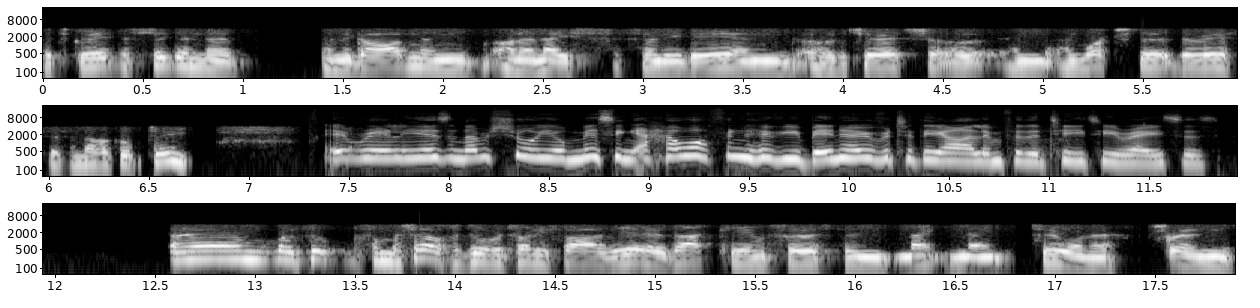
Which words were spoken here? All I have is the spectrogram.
it's great to sit in the in the garden and on a nice sunny day and over the church and, and watch the, the races and have a cup of tea. It really is, and I'm sure you're missing it. How often have you been over to the island for the TT races? Um, well, so for myself, it's over 25 years. I came first in 1992 on a friend's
